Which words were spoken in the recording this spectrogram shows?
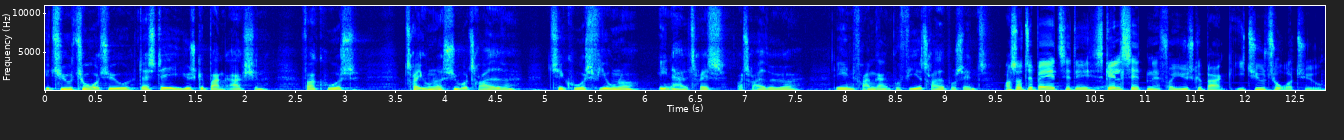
I 2022 der steg Jyske Bank-aktien fra kurs 337 til kurs 451 og 30 øre. Det er en fremgang på 34 procent. Og så tilbage til det skældsættende for Jyske Bank i 2022.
